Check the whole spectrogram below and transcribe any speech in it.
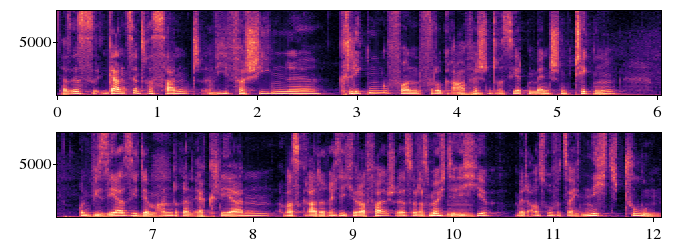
Das ist ganz interessant, wie verschiedene Klicken von fotografisch mhm. interessierten Menschen ticken und wie sehr sie dem anderen erklären, was gerade richtig oder falsch ist. Und das möchte mhm. ich hier mit Ausrufezeichen nicht tun.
